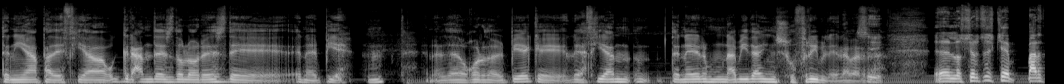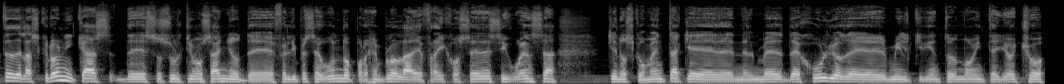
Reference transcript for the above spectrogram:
tenía, padecía grandes dolores de, en el pie, en el dedo gordo del pie, que le hacían tener una vida insufrible, la verdad. Sí. lo cierto es que parte de las crónicas de esos últimos años de Felipe II, por ejemplo, la de Fray José de Sigüenza, que nos comenta que en el mes de julio de 1598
